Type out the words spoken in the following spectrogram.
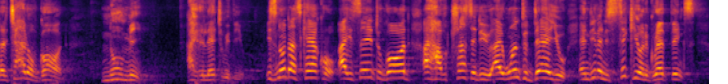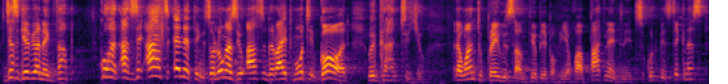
that child of God, know me. I relate with you. It's not a scarecrow. I say to God, I have trusted you. I want to dare you and even seek you on great things. Just give you an example. Go and ask, ask anything. So long as you ask the right motive, God will grant to you. And I want to pray with some few people here who are partnered needs. It could be sickness,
